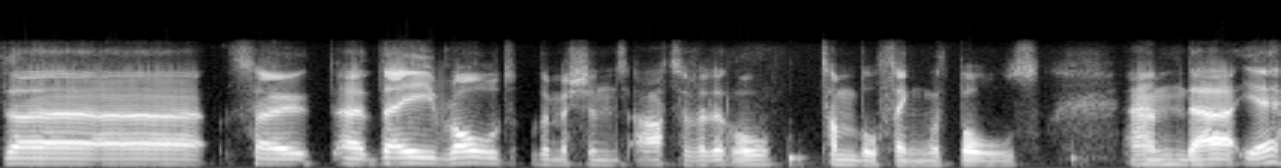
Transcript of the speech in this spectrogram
the so uh, they rolled the missions out of a little tumble thing with balls, and uh, yeah,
